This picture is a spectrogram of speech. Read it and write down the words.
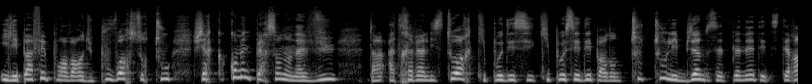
Il n'est pas fait pour avoir du pouvoir sur tout. Je combien de personnes on a vu à travers l'histoire qui, possédaient tous les biens de cette planète, etc.,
